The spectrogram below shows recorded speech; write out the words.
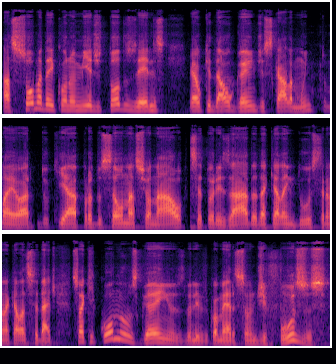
a soma da economia de todos eles, é o que dá o ganho de escala muito maior do que a produção nacional setorizada daquela indústria naquela cidade. Só que como os ganhos do livre comércio são difusos,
